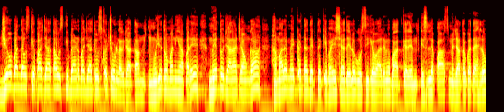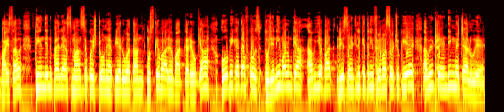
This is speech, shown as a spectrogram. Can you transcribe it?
जो बंदा उसके पास जाता, उसकी बैंड बजाते, उसको चोट लग जाता। मुझे तो मन यहाँ पर है, मैं तो जाना चाहूँगा। हमारा मैं कट्टा देखता कि भाई शायद ये लोग उसी के बारे में बात करें। इसलिए पास में जाता कहता हेलो भाई साहब, तीन दिन पहले आसमान से कोई स्टोन अपियर हुआ था, उसके बारे में बात करे हो क्या? वो भी कहता ऑफकोर्स तुझे नहीं मालूम क्या? अब ये बात रिसेंटली कितनी फ़ेमस हो चुकी है, अभी ट्रेंडिंग में चालू है।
